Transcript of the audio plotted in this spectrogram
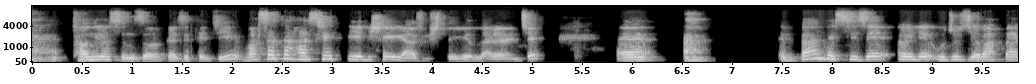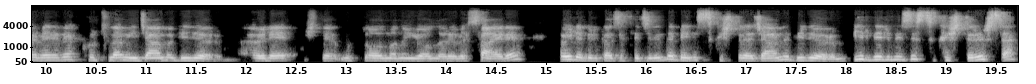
tanıyorsunuz o gazeteciyi. Vasata Hasret diye bir şey yazmıştı yıllar önce. Ee, ben de size öyle ucuz cevaplar vererek kurtulamayacağımı biliyorum. Öyle işte mutlu olmanın yolları vesaire. Öyle bir gazetecinin de beni sıkıştıracağını biliyorum. Birbirimizi sıkıştırırsak,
